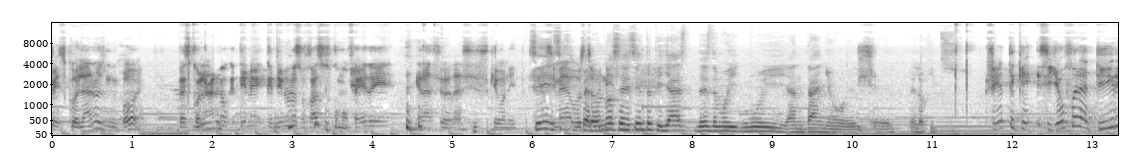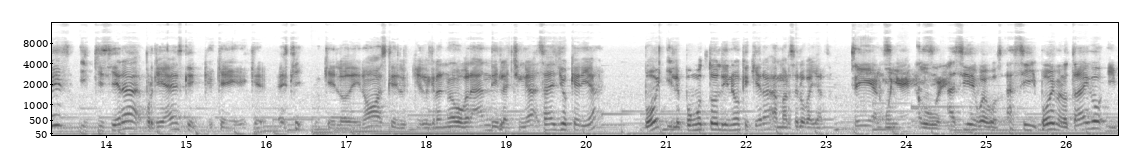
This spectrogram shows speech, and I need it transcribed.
Pescolano es muy joven. Pescolano, que tiene, que tiene unos ojazos como Fede. Gracias, gracias. Qué bonito. Sí, sí, me gusto pero no sé, siento que ya es desde muy, muy antaño el, el, el Ojitos. Fíjate que si yo fuera Tigres y quisiera, porque ya es que, que, que- que- es que, que lo de no, es que el, que el gran nuevo grande y la chingada, ¿sabes yo qué haría? Voy y le pongo todo el dinero que quiera a Marcelo Gallardo. Sí, al muñeco, güey. Así de huevos, así, voy, me lo traigo y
